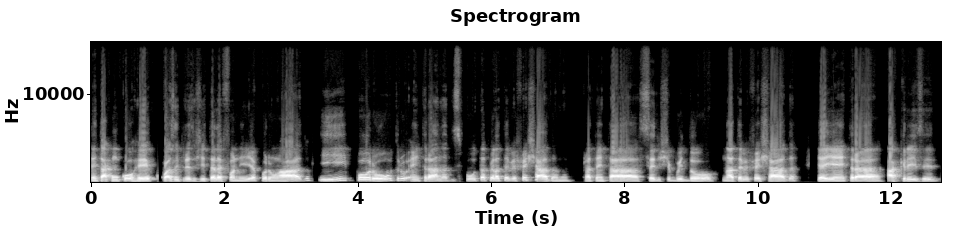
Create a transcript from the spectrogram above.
tentar concorrer com as empresas de telefonia, por um lado, e, por outro, entrar na disputa pela TV fechada, né? Para tentar ser distribuidor na TV fechada e aí entra a crise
